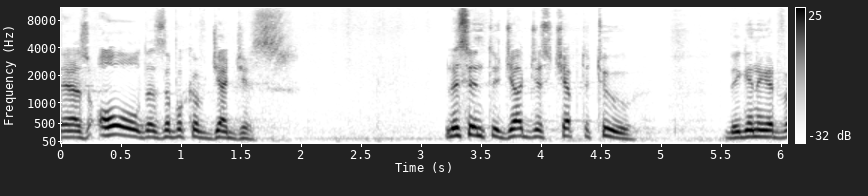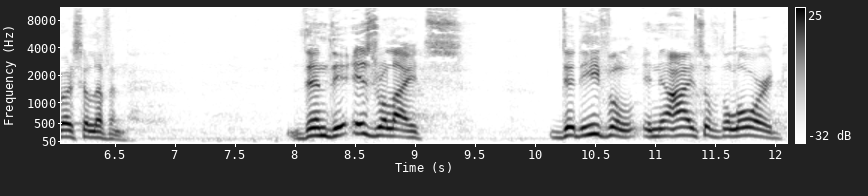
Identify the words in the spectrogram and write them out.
They're as old as the book of Judges. Listen to Judges chapter 2, beginning at verse 11. Then the Israelites did evil in the eyes of the Lord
